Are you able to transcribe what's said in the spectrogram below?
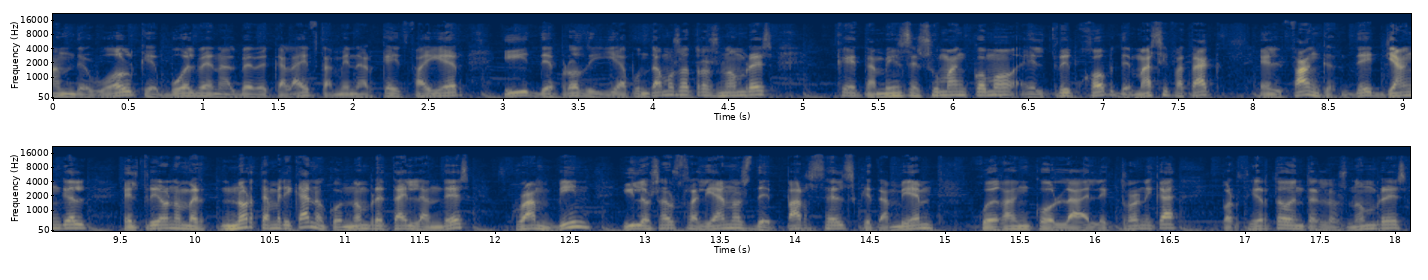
Underworld que vuelven al BBK Live, también Arcade Fire y The Prodigy. Apuntamos otros nombres que también se suman como el trip hop de Massive Attack, el funk de Jungle, el trío norteamericano con nombre tailandés Cram Bean y los australianos de Parcels que también juegan con la electrónica. Por cierto, entre los nombres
